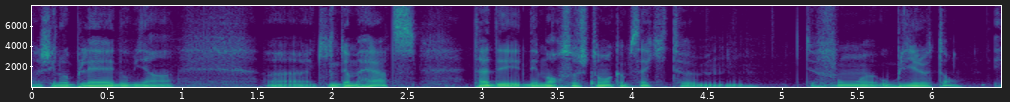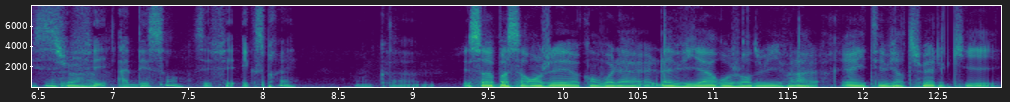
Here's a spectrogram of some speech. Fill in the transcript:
un Xenoblade ou bien Kingdom Hearts t'as des, des, morceaux justement comme ça qui te, te font euh, oublier le temps. Et c'est fait à dessein, c'est fait exprès. Donc, euh, Et ça va pas s'arranger quand on voit la, la VR aujourd'hui, la réalité virtuelle qui,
